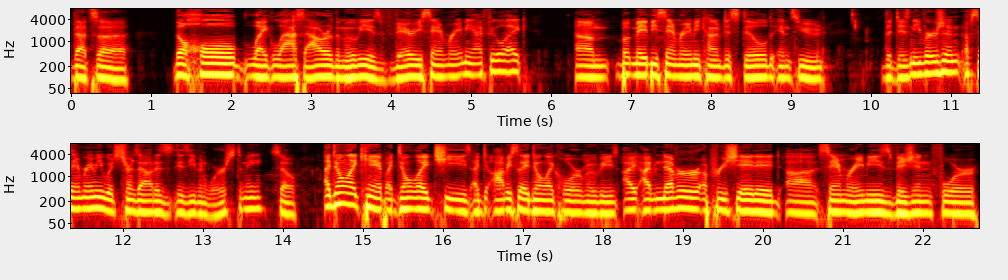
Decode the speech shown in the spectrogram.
that's uh the whole like last hour of the movie is very Sam Raimi. I feel like, um, but maybe Sam Raimi kind of distilled into the Disney version of Sam Raimi, which turns out is is even worse to me. So I don't like camp. I don't like cheese. I d- obviously I don't like horror movies. I I've never appreciated uh, Sam Raimi's vision for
